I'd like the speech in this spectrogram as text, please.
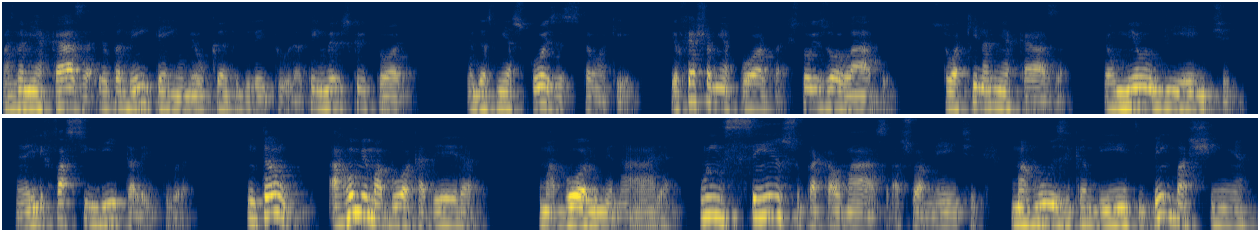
Mas na minha casa eu também tenho o meu canto de leitura, eu tenho o meu escritório, onde as minhas coisas estão aqui. Eu fecho a minha porta, estou isolado, estou aqui na minha casa, é o meu ambiente, né? ele facilita a leitura. Então, arrume uma boa cadeira, uma boa luminária, um incenso para acalmar a sua mente, uma música ambiente bem baixinha,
